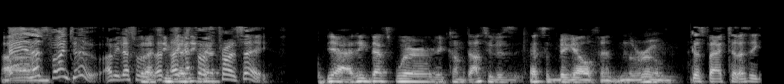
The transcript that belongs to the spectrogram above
Um, and that's fine too. I mean, that's what I, think, I, I, I, I was trying to say. Yeah, I think that's where it comes down to because that's a big elephant in the room. Goes back to I think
